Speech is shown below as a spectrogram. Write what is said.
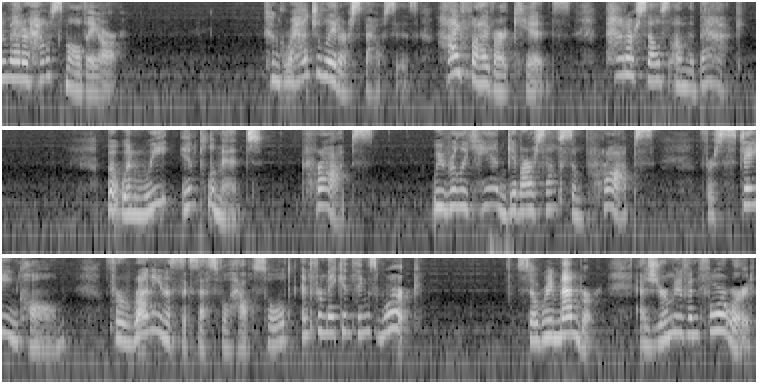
no matter how small they are. Congratulate our spouses, high five our kids, pat ourselves on the back. But when we implement props, we really can give ourselves some props for staying calm, for running a successful household, and for making things work. So remember, as you're moving forward,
